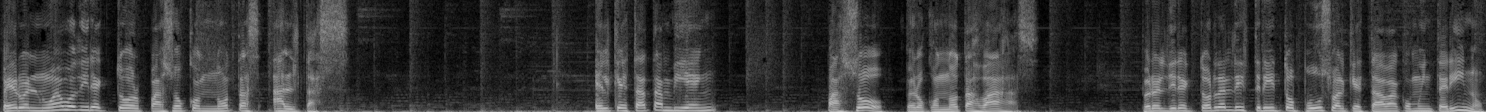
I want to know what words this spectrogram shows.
pero el nuevo director pasó con notas altas. El que está también pasó, pero con notas bajas. Pero el director del distrito puso al que estaba como interino.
